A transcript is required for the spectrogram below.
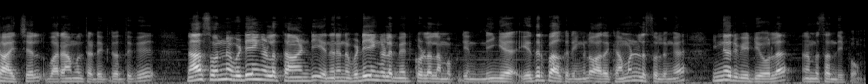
காய்ச்சல் வராமல் தடுக்கிறதுக்கு நான் சொன்ன விடயங்களை தாண்டி என்னென்ன விடயங்களை மேற்கொள்ளலாம் அப்படின்னு நீங்கள் எதிர்பார்க்குறீங்களோ அதை கமெண்டில் சொல்லுங்கள் இன்னொரு வீடியோவில் நம்ம சந்திப்போம்.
